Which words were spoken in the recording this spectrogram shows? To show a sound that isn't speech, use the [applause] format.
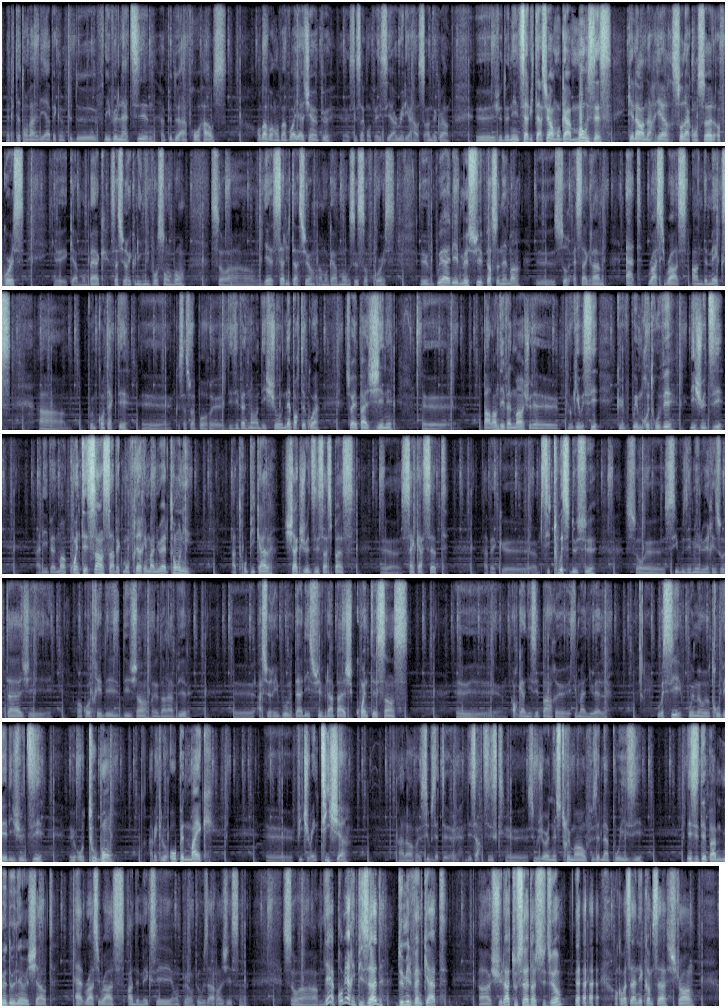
mais peut-être on va aller avec un peu de flavor latine, un peu de afro house. On va voir, on va voyager un peu. Euh, C'est ça qu'on fait ici à Radio House Underground. Euh, je vais donner une salutation à mon gars Moses, qui est là en arrière sur la console, of course, euh, qui a mon back, s'assurer que les niveaux sont bons. So, um, yes, salutations à mon gars Moses, of course. Euh, vous pouvez aller me suivre personnellement sur Instagram, at Ross on the mix. Vous pouvez me contacter, euh, que ce soit pour euh, des événements, des shows, n'importe quoi. Soyez pas gênés. Euh, parlant d'événements, je voulais plugger aussi que vous pouvez me retrouver les jeudis à l'événement Quintessence avec mon frère Emmanuel Tony à Tropical. Chaque jeudi, ça se passe euh, 5 à 7 avec un petit twist dessus. Si vous aimez le réseautage et rencontrer des, gens euh, dans la ville, euh, assurez-vous d'aller suivre la page Quintessence euh, organisée par Emmanuel. Aussi, vous pouvez me retrouver les jeudis au Tout Bon avec le Open Mic featuring Tisha. Alors, si vous êtes des artistes, si vous jouez un instrument, vous faisiez de la poésie, n'hésitez pas à me donner un shout at Rossy Ross on the mix et on peut, on peut vous arranger ça. So, um, yeah, premier épisode 2024. Euh, je suis là tout seul dans le studio. [laughs] on commence l'année comme ça, strong.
